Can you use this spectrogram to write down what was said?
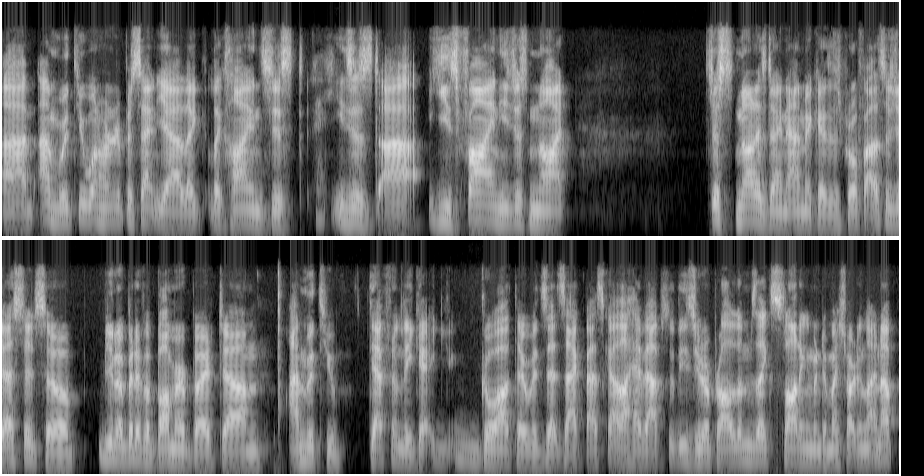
Um, I'm with you 100%. Yeah, like like Hines, just he's just uh, he's fine. He's just not just not as dynamic as his profile suggested. So you know, a bit of a bummer. But um, I'm with you. Definitely get go out there with Zach Pascal. I have absolutely zero problems like slotting him into my starting lineup.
